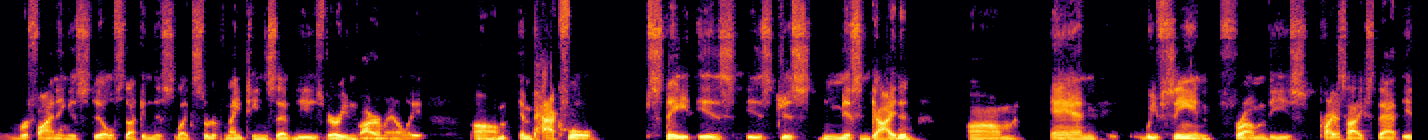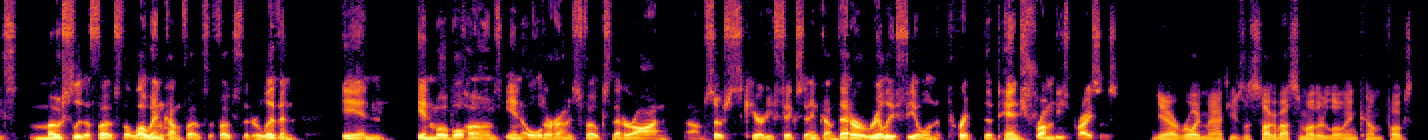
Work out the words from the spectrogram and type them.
refining is still stuck in this like sort of 1970s very environmentally um, impactful state is is just misguided. Um, and we've seen from these price hikes that it's mostly the folks, the low income folks, the folks that are living in in mobile homes, in older homes, folks that are on um, Social Security fixed income that are really feeling the pr- the pinch from these prices. Yeah, Roy Matthews. Let's talk about some other low income folks.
